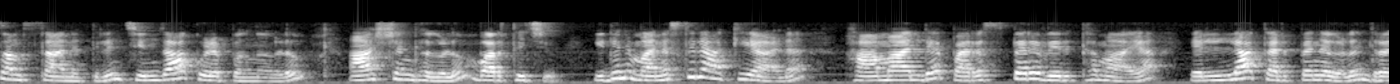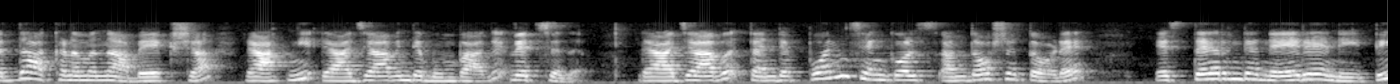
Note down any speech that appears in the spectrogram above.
സംസ്ഥാനത്തിലും ചിന്താക്കുഴപ്പങ്ങളും ആശങ്കകളും വർദ്ധിച്ചു. ഇതിന് മനസ്സിലാക്കിയാണ് ഹാമാന്റെ പരസ്പര വിരുദ്ധമായ എല്ലാ കൽപ്പനകളും റദ്ദാക്കണമെന്ന അപേക്ഷ രാജ്ഞി രാജാവിന്റെ മുമ്പാകെ വെച്ചത്. രാജാവ് തന്റെ പൊൻ ചെങ്കോൽ സന്തോഷത്തോടെ എസ്തേറിന്റെ നേരെ നീട്ടി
